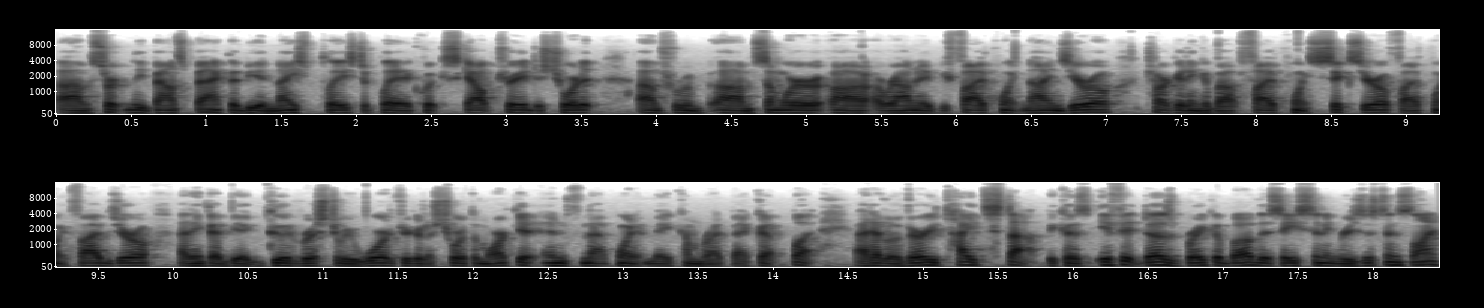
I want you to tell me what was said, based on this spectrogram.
Um, certainly bounce back. That'd be a nice place to play a quick scalp trade to short it um, from um, somewhere uh, around maybe 5.90, targeting about 5.60, 5.50. I think that'd be a good risk to reward if you're going to short the market. And from that point, it may come right back up. But I'd have a very tight stop because if it does break above this ascending resistance line,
